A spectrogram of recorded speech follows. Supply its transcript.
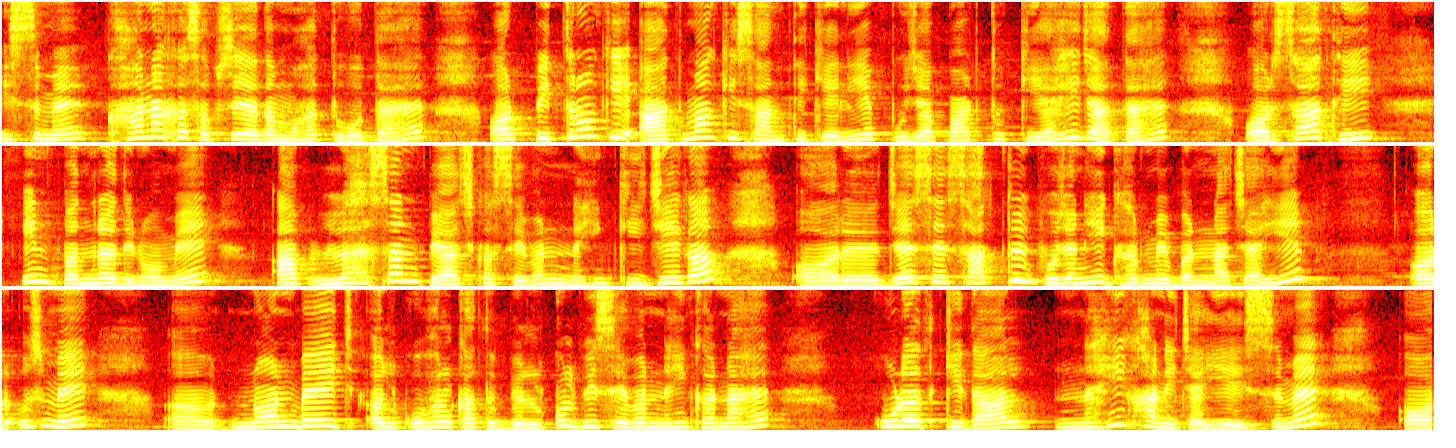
इसमें खाना का सबसे ज़्यादा महत्व होता है और पितरों की आत्मा की शांति के लिए पूजा पाठ तो किया ही जाता है और साथ ही इन पंद्रह दिनों में आप लहसुन प्याज का सेवन नहीं कीजिएगा और जैसे सात्विक भोजन ही घर में बनना चाहिए और उसमें नॉन वेज अल्कोहल का तो बिल्कुल भी सेवन नहीं करना है, उड़द की दाल नहीं खानी चाहिए इस समय और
